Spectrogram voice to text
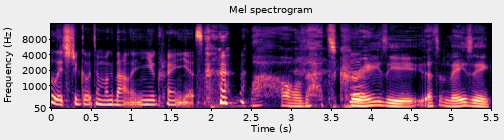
privilege to go to McDonald in Ukraine. Yes. Wow, that's crazy. That's amazing.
